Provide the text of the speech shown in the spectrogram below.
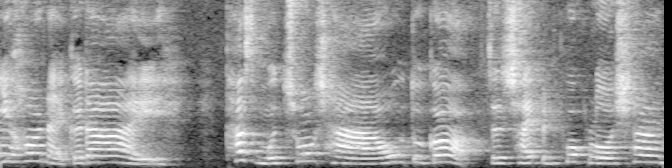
ยี่ห้อไหนก็ได้ ถ้าสมมติช่วงเช้า ตัวก็จะใช้เป็นพวกโลชั่น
